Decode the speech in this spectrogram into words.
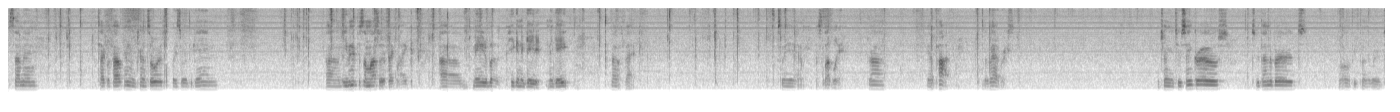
Summon. Attack with Falcon. Return swords. Play swords again. Um, even if it's a monster effect like um, Man-Eater Bug, he can negate it. Negate. Bounce back. So yeah, that's lovely. Draw. Got pop. The grabbers. Return your two synchros, two thunderbirds. Well, all three thunderbirds,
